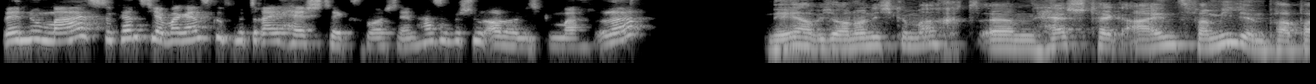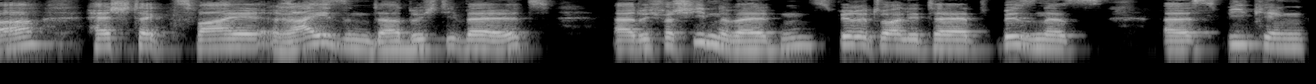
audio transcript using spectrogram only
Wenn du magst, du kannst dich mal ganz kurz mit drei Hashtags vorstellen. Hast du bestimmt auch noch nicht gemacht, oder? Nee, habe ich auch noch nicht gemacht. Ähm, Hashtag 1 Familienpapa, Hashtag 2 Reisender durch die Welt, äh, durch verschiedene Welten, Spiritualität, Business, äh, Speaking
